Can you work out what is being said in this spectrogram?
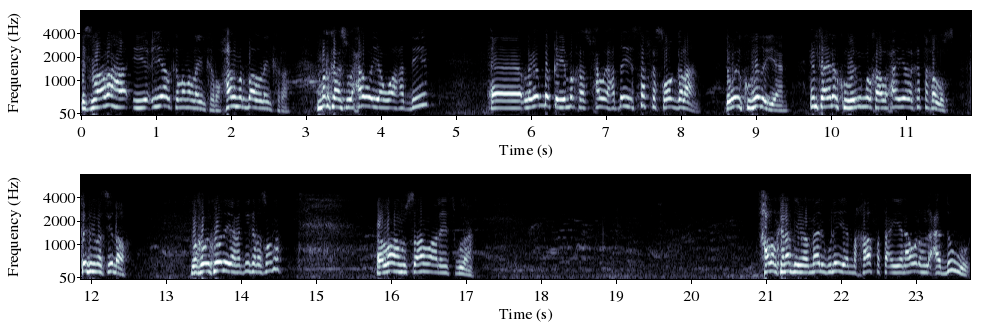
Islaamaha iyo ciyaalka lama layn karo hal mar baa la layn karaa. Markaas waxaa weeyaan waa haddii eh, laga baqayo markaas waxaa wey hadday safka soo galaan dee way kuhodayaan intaayna kuhodin markaa waxaa iyaga ka takhallus kadibna sii dhaaf. ما هو يقول يا هديك الله اللهم صل عليه وسلم حضر كنبي امام مالك وليه مخافه ان يناوله العدو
